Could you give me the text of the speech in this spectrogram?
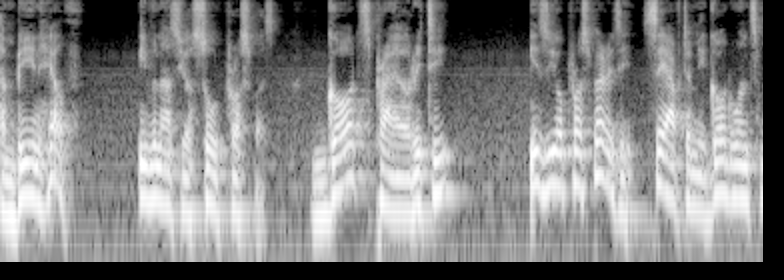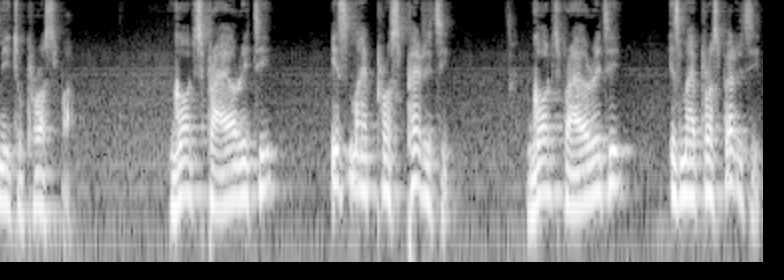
and be in health, even as your soul prospers. God's priority is your prosperity. Say after me God wants me to prosper. God's priority is my prosperity. God's priority is my prosperity.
